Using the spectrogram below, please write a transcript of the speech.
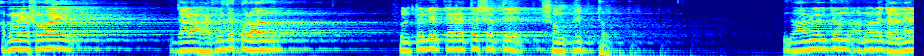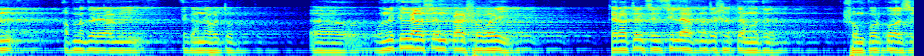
আপনারা সবাই যারা হাফিজে কোরআন, ফুলতলির কেরাতের সাথে সম্পৃক্ত, কিন্তু আমি একজন, আপনারা জানেন, আপনাদের আমি এখানে হয়তো অনেকেই আছেন, প্রায় সবাই কেরাতের সিলসিলা আপনাদের সাথে আমাদের সম্পর্ক আছে,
